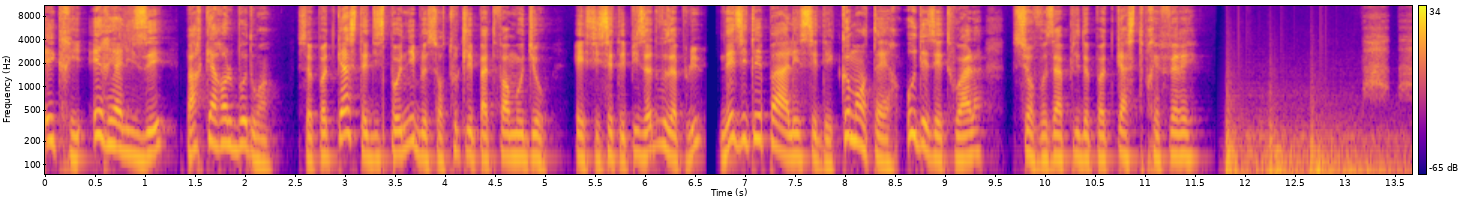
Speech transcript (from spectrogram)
écrit et réalisé par Carole Baudouin. Ce podcast est disponible sur toutes les plateformes audio. Et si cet épisode vous a plu, n'hésitez pas à laisser des commentaires ou des étoiles sur vos applis de podcast préférés. Papa.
